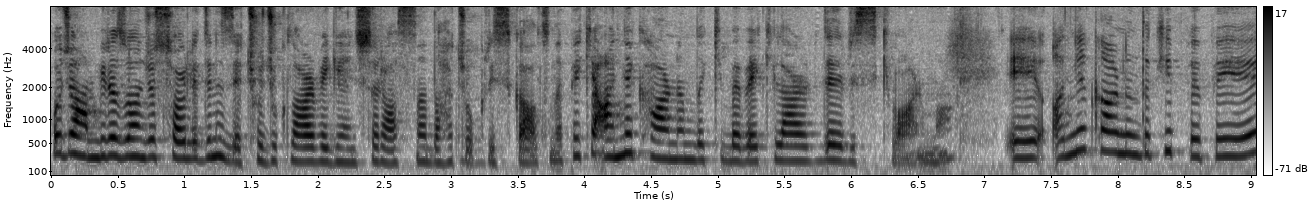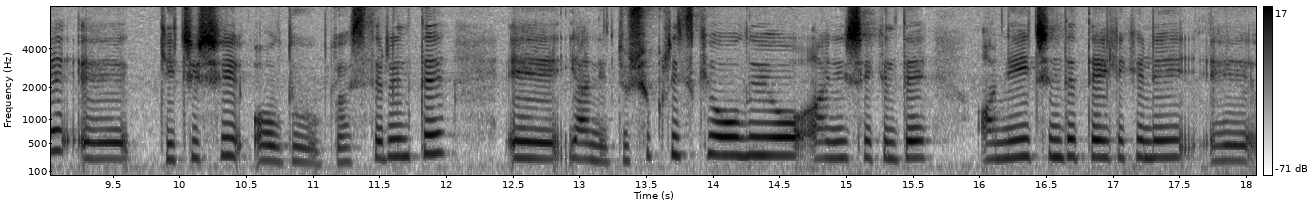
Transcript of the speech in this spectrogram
Hocam biraz önce söylediniz ya çocuklar ve gençler aslında daha çok risk altında. Peki anne karnındaki bebeklerde risk var mı? Ee, anne karnındaki bebeğe e, geçişi olduğu gösterildi. Ee, yani düşük riski oluyor. Aynı şekilde anne için de tehlikeli. Ee,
